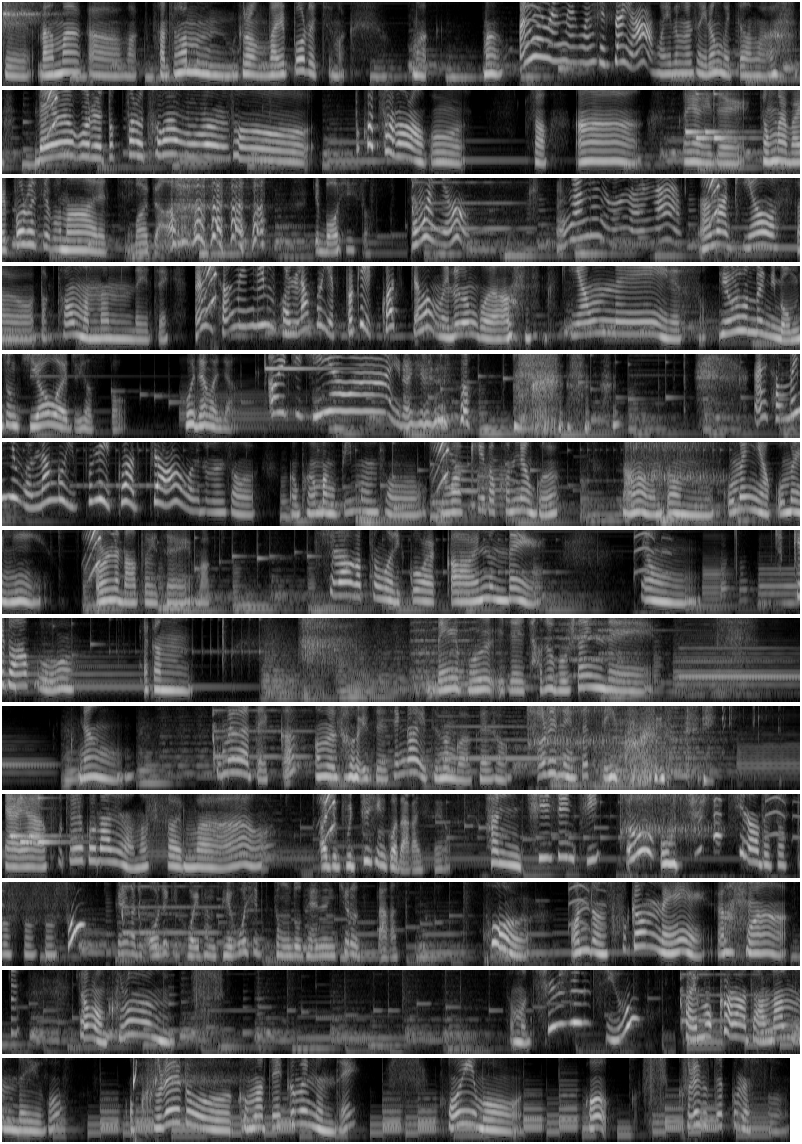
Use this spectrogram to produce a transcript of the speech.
그 나나가 막 자주 하는 그런 말버릇이 막막막 했어요. 막 이러면서 이런 거 있잖아. 내 얼굴을 똑바로 쳐다보면서 똑같이 하더라고. 그래서 아 그냥 이제 정말 말버릇이구나. 이랬지. 맞아. 근데 멋있었어. 정말요 나나 귀여웠어요. 딱 처음 만났는데 이제 응 선배님 보려고 예쁘게 입고 왔죠? 막 이러는 거야. 귀엽네. 이랬어. 히어로 선배님이 엄청 귀여워해 주셨어. 보자마자 어 이렇게 귀여워. 이러시면서 아 선배님 보려고 예쁘게 입고 왔죠? 막 이러면서 막 방방 뛰면서 누가 키더 컸냐고요? 나는 완전 꼬맹이야 꼬맹이. 원래 나도 이제 막 치마 같은 걸 입고 갈까 했는데 그냥 춥기도 하고 약간 하, 매일 볼 이제 자주 볼 사이인데 그냥 꾸며야 될까? 하면서 이제 생각이 드는 거야. 그래서 추리닝 세트 입고 갔는데 야야 후줄근하진 않았어 임마. 어? 어제 부츠 신고 나갔어요. 한 7cm? 오 7cm나 되셨었었어? 그래가지고 어저께 거의 한 150 정도 되는 키로 나갔어. 헐 완전 속였네. 잠깐만 잠깐만 그런 잠깐만 7cm요? 발목 하나 잘랐는데 이거? 어 그래도 그만 쬐끔했는데? 거의 뭐 거, 그래도 쬐끔했어.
